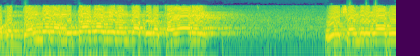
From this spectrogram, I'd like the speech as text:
ఒక దొంగల ముఠాగా వీళ్ళంతా కూడా తయారై ఓ చంద్రబాబు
